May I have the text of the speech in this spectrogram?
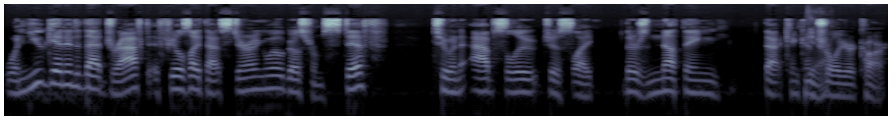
when you get into that draft, it feels like that steering wheel goes from stiff to an absolute just like there's nothing that can control your car.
